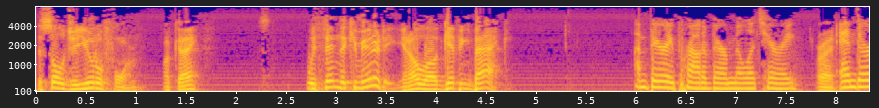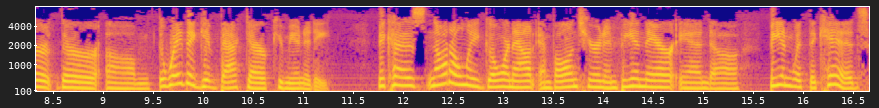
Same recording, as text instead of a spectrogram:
the soldier uniform, okay, within the community, you know, uh, giving back? I'm very proud of our military. Right. And they're, they're, um, the way they give back to our community. Because not only going out and volunteering and being there and uh, being with the kids,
